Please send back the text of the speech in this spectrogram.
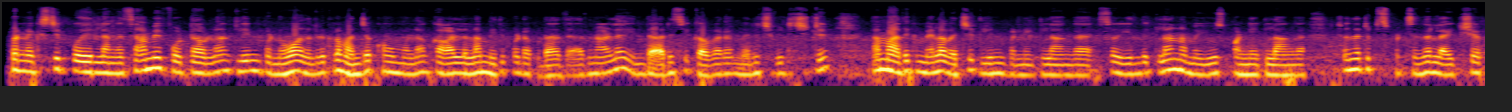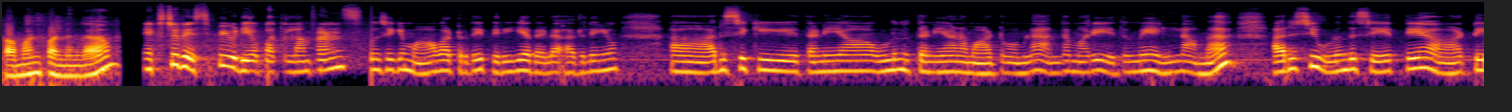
இப்போ நெக்ஸ்ட் போயிடலாங்க. சாமி ஃபோட்டோவெல்லாம் க்ளீன் பண்ணுவோம். அதில் இருக்கிற மஞ்சள் குங்குமம்லாம் காலெல்லாம் மிதிப்படக்கூடாது அதனால இந்த அரிசி கவரை மெரிச்சு விரிச்சிட்டு நம்ம அதுக்கு மேலே வச்சு க்ளீன் பண்ணிக்கலாங்க. ஸோ இதுக்கெலாம் நம்ம யூஸ் பண்ணிக்கலாங்க. ஸோ இந்த டிப்ஸ் பிடிச்சிருந்தா லைக் ஷேர் கமெண்ட் பண்ணுங்கள் நெக்ஸ்ட் ரெசிபி வீடியோ பார்த்துலாம் ஃப்ரெண்ட்ஸ் தோசைக்கு மாவாட்டுறதே பெரிய வேலை. அதுலேயும் அரிசிக்கு தனியாக உளுந்து தனியாக நம்ம ஆட்டுவோம்ல அந்த மாதிரி எதுவுமே இல்லாமல் அரிசி உளுந்து சேர்த்தே ஆட்டி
